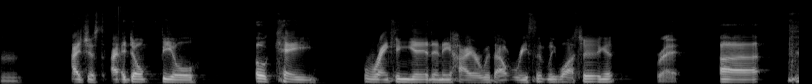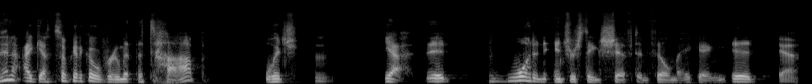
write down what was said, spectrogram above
Hmm. I just I don't feel okay ranking it any higher without recently watching it. right. Uh, then I guess I'm gonna go room at the top, which, Hmm. yeah, it. What an interesting shift in filmmaking. It, Yeah.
